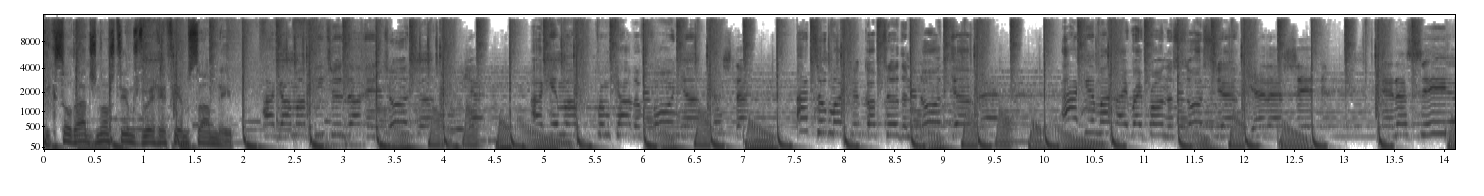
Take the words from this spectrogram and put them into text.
E que saudades nós temos do RFM Somni. Get my light right from the source. Yeah. Yeah, that's it. And I see you.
